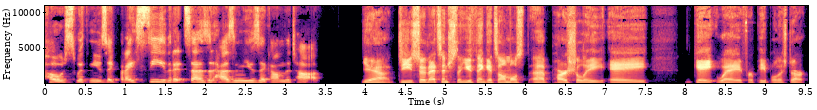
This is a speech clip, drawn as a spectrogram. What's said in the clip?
posts with music, but I see that it says it has music on the top. Yeah. Do you, so that's interesting. You think it's almost uh, partially a gateway for people to start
